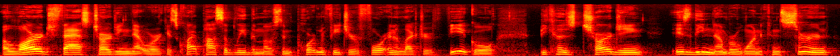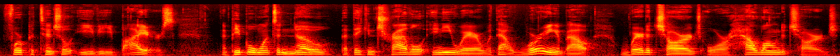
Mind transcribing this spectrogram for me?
A large fast charging network is quite possibly the most important feature for an electric vehicle because charging is the number one concern for potential EV buyers. And people want to know that they can travel anywhere without worrying about where to charge or how long to charge.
